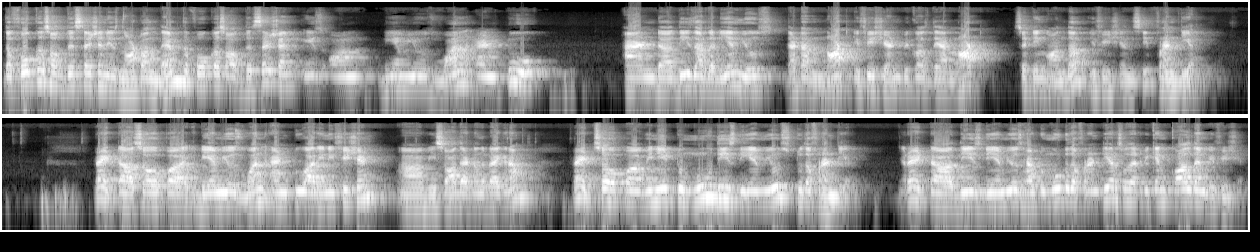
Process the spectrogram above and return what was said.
The focus of this session is not on them. The focus of this session is on DMUs 1 and 2 and uh, these are the DMUs that are not efficient because they are not sitting on the efficiency frontier. Right, uh, so uh, DMUs 1 and 2 are inefficient. Uh, we saw that on the diagram right so uh, we need to move these dmus to the frontier. Right uh, these dmus have to move to the frontier so that we can call them efficient.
